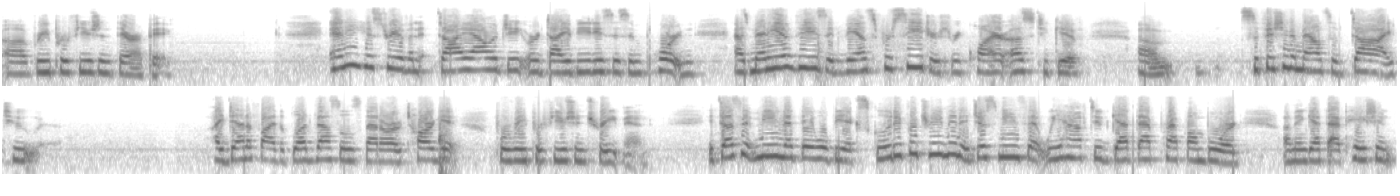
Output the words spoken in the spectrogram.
uh, reperfusion therapy. Any history of a dye allergy or diabetes is important, as many of these advanced procedures require us to give um, sufficient amounts of dye to identify the blood vessels that are a target for reperfusion treatment. It doesn't mean that they will be excluded for treatment. It just means that we have to get that prep on board um, and get that patient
